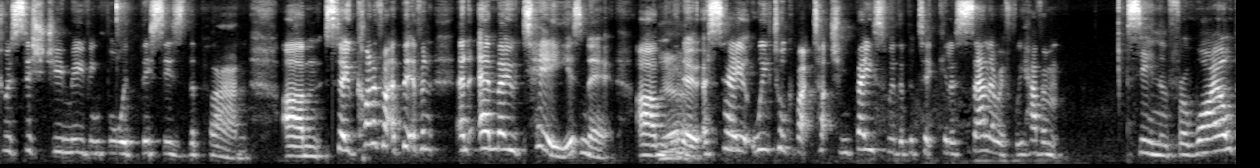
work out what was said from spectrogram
to assist you moving forward. This is the plan. Um, so kind of like a bit of an an MOT, isn't it? Um, yeah. You know, a say we talk about touching base with a particular seller if we haven't seen them for a while.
